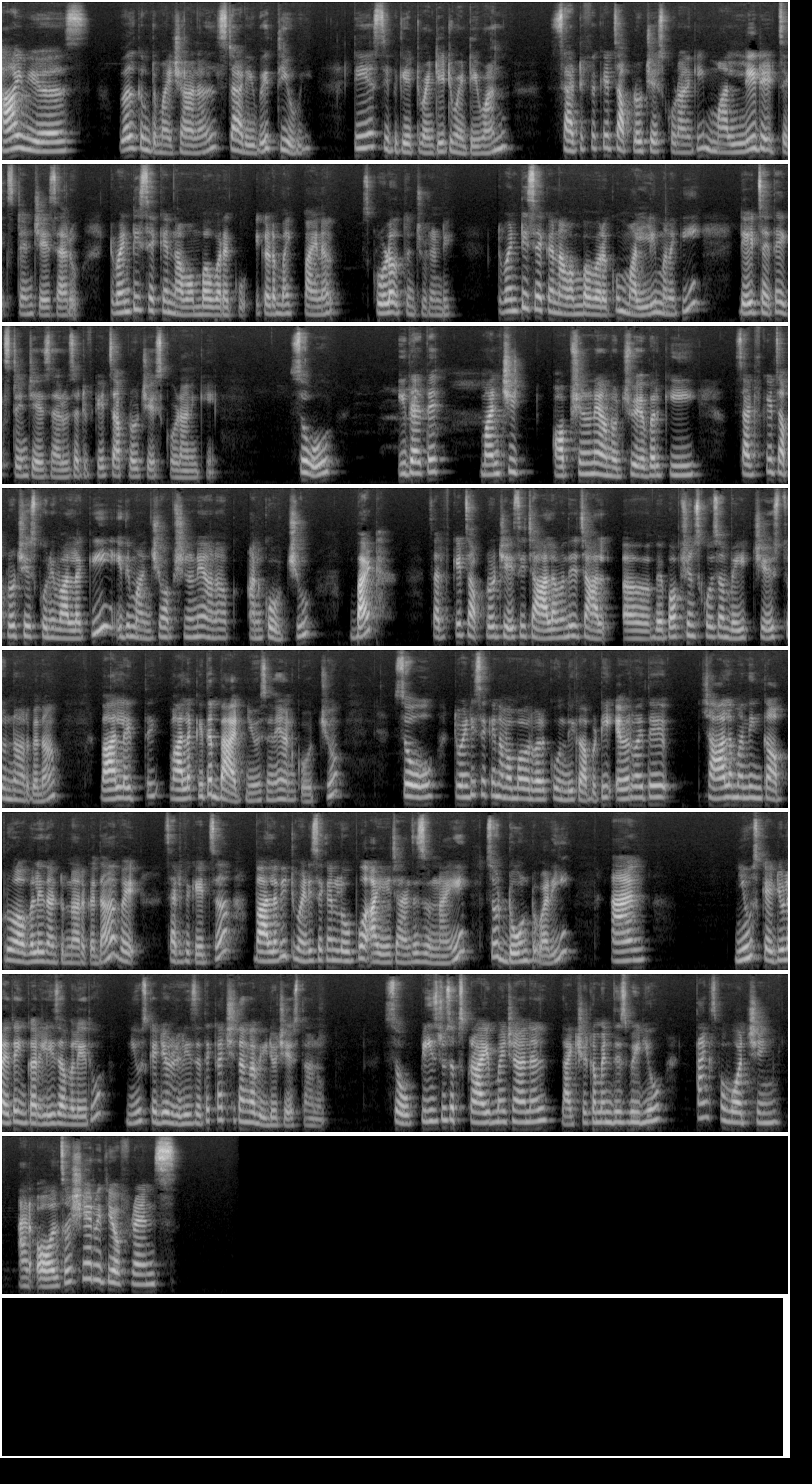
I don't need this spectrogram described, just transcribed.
Hi viewers welcome to my channel study with UV TSCPK twenty twenty one certificates upload చేసుకోవడానికి మళ్ళీ dates extend చేశారు. Twenty second November వరకు. ఇక్కడ mic పైన scroll అవుతుంది చూడండి. ట్వంటీ సెకండ్ నవంబర్ వరకు మళ్ళీ మనకి డేట్స్ అయితే ఎక్స్టెండ్ చేశారు సర్టిఫికేట్స్ అప్లోడ్ చేసుకోవడానికి. సో ఇదైతే మంచి ఆప్షన్ అనే అనొచ్చు. ఎవరికి సర్టిఫికేట్స్ అప్లోడ్ చేసుకునే వాళ్ళకి ఇది మంచి ఆప్షన్ అని అనుకోవచ్చు. బట్ సర్టిఫికేట్స్ అప్లోడ్ చేసి చాలామంది చాలా వెబ్ ఆప్షన్స్ కోసం వెయిట్ చేస్తున్నారు కదా వాళ్ళైతే వాళ్ళకైతే బ్యాడ్ న్యూస్ అని అనుకోవచ్చు. సో ట్వంటీ సెకండ్ నవంబర్ వరకు ఉంది కాబట్టి ఎవరైతే చాలామంది ఇంకా అప్రూవ్ అవ్వలేదు అంటున్నారు కదా వే సర్టిఫికేట్స్ వాళ్ళవి ట్వంటీ సెకండ్ లోపు అయ్యే ఛాన్సెస్ ఉన్నాయి. So don't worry. And new schedule అయితే ఇంకా రిలీజ్ అవ్వలేదు. న్యూ స్కెడ్యూల్ రిలీజ్ అయితే ఖచ్చితంగా వీడియో చేస్తాను. So please to subscribe my channel like share comment this video. Thanks for watching and also share with your friends.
